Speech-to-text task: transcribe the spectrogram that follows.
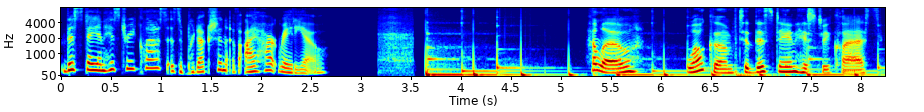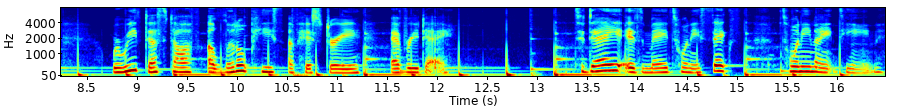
This Day in History class is a production of iHeartRadio. Hello. Welcome to This Day in History class, where we dust off a little piece of history every day. Today is May 26th, 2019.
